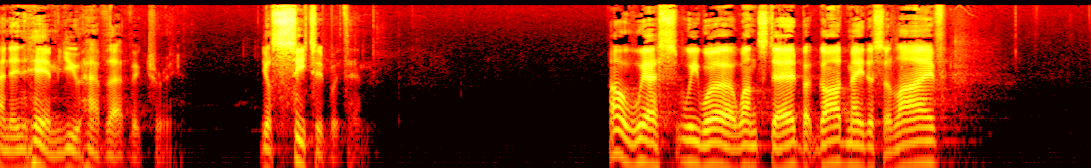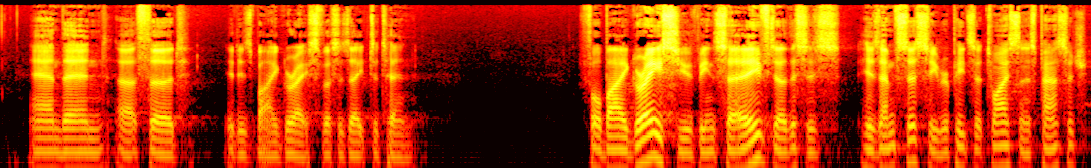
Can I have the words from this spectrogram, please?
and in Him you have that victory. You're seated with Him. Oh, yes, we were once dead, but God made us alive. And then, uh, third, it is by grace, verses 8 to 10. For by grace you've been saved. Uh, this is his emphasis. He repeats it twice in this passage.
